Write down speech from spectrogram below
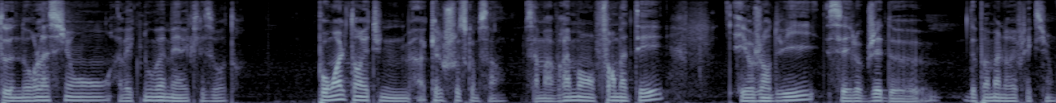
de nos relations avec nous-mêmes et avec les autres. Pour moi, le temps est une, quelque chose comme ça. Ça m'a vraiment formaté et aujourd'hui, c'est l'objet de, de pas mal de réflexions.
